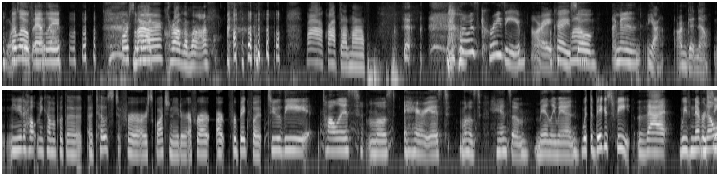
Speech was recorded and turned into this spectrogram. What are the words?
Hello, so family. thought. Pour some Mark more. Kravamov. Ah, crap that mouth. That was crazy. All right. Okay, Well, so I'm gonna. Yeah, I'm good now. you need to help me come up with a, a toast for our Squatchinator, or for our, our for Bigfoot. To the tallest, most hairiest, most handsome, manly man With the biggest feet that we've never no seen.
